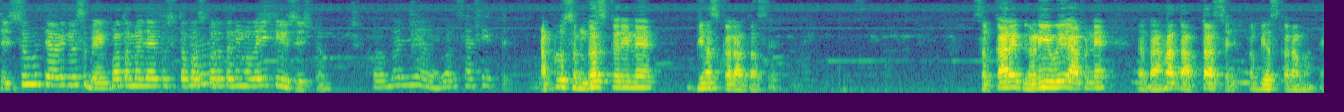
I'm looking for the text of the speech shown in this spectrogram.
શિષ્યવૃત્તિ આવી ગયું છે બેંકમાં તમે જાય પછી તપાસ કરો તો નહીં મળે એ કેવી સિસ્ટમ ખબર નહીં આવે વલસાડથી. આટલો સંઘર્ષ કરીને અભ્યાસ કરાતા છે સરકારે ઘણી એવી આપને રાહત આપતા છે અભ્યાસ કરવા માટે.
